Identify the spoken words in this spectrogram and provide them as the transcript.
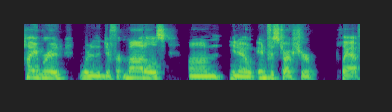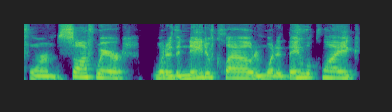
hybrid? What are the different models? Um, you know infrastructure platform software? What are the native cloud and what do they look like?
